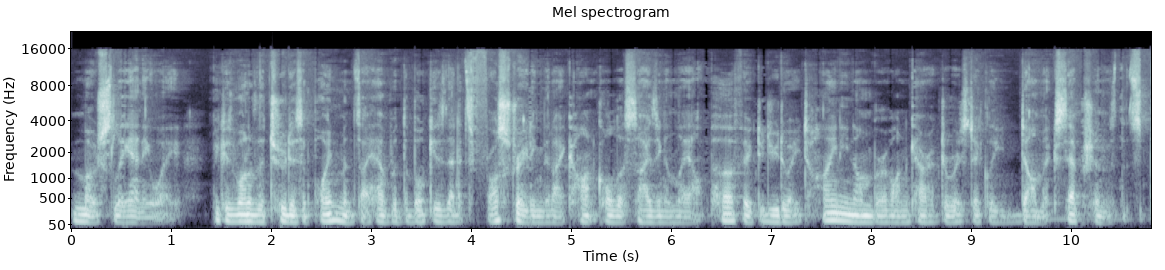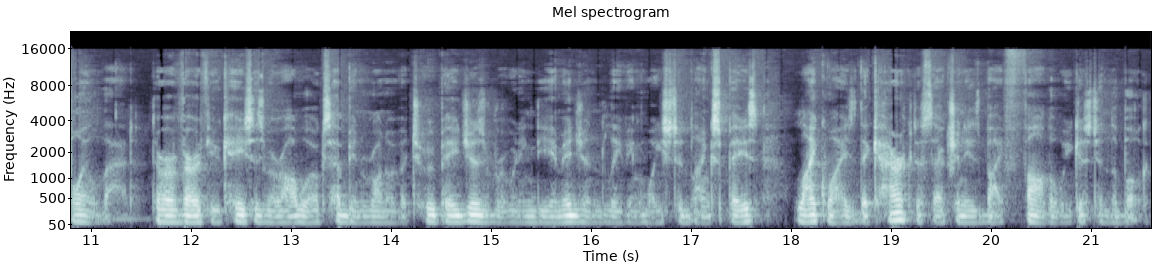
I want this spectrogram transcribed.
Mostly anyway. Because one of the two disappointments I have with the book is that it's frustrating that I can't call the sizing and layout perfect due to a tiny number of uncharacteristically dumb exceptions that spoil that. There are very few cases where artworks have been run over two pages, ruining the image and leaving wasted blank space. Likewise, the character section is by far the weakest in the book,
